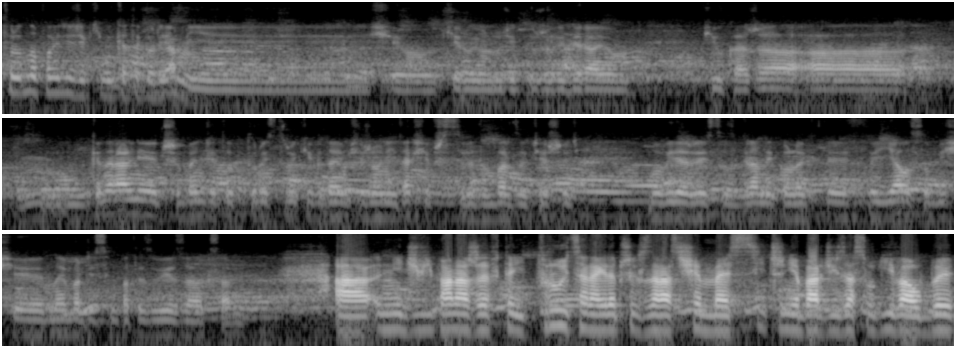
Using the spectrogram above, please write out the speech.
Trudno powiedzieć, jakimi kategoriami się kierują ludzie, którzy wybierają piłkarza, a generalnie czy będzie to któryś z trójki, wydaje mi się, że oni i tak się wszyscy będą bardzo cieszyć, bo widać, że jest to zgrany kolektyw. Ja osobiście najbardziej sympatyzuję za Aksami. A nie dziwi Pana, że w tej trójce najlepszych znalazł się Messi? Czy nie bardziej zasługiwałby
